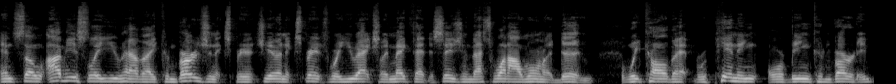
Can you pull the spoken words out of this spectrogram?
And so obviously you have a conversion experience. You have an experience where you actually make that decision. That's what I want to do. We call that repenting or being converted.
